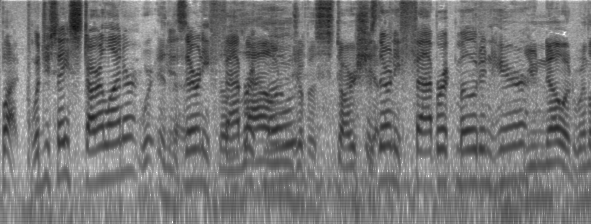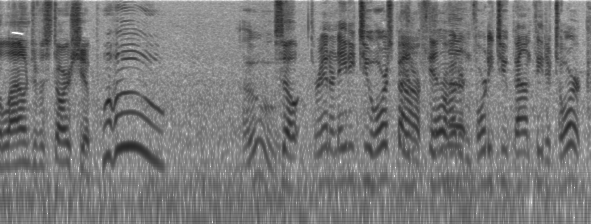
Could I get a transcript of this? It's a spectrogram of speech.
But What'd you say, Starliner? we're in Is the, there any the fabric lounge mode? of a starship. Is there any fabric mode in here? You know it. We're in the lounge of a starship. Woohoo! Ooh, So- 382 horsepower, In- in the- 442 pound feet of torque.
